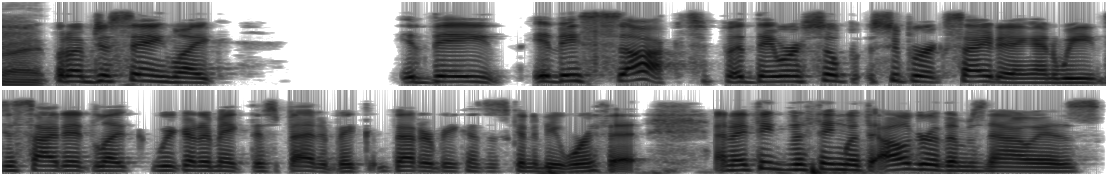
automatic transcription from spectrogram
Right. But I'm just saying, like, they they sucked, but they were so super exciting, and we decided like we're going to make this better, better because it's going to be worth it. And I think the thing with algorithms now is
